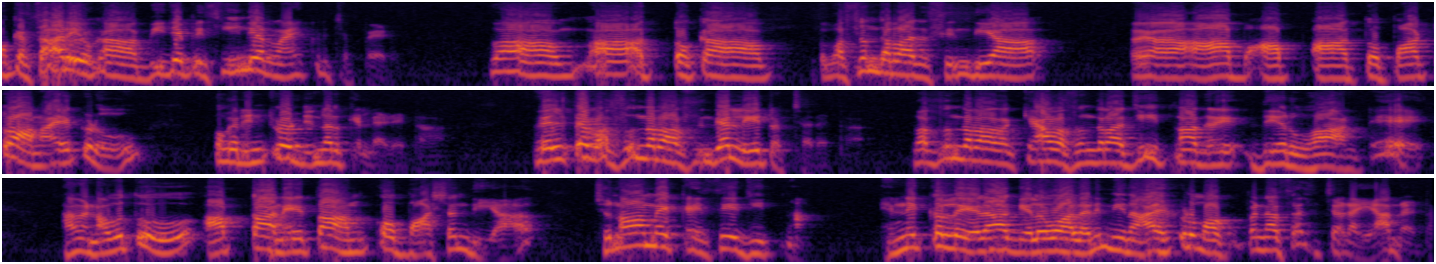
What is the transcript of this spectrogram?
ఒకసారి ఒక బీజేపీ సీనియర్ నాయకుడు చెప్పాడు. ఒక వసుంధరాజ సింధియా తో ఆతో పాటు ఆ నాయకుడు ఒకరింట్లో డిన్నర్కి వెళ్ళాడట. వెళ్తే వసుంధరా సింధియా లేట్ వచ్చారట. వసుంధరా క్యా వసుంధరాజీ ఇట్నా దే- అంటే ఆమె నవ్వుతూ ఆప్తా నేత హమ్కో భాషణ్ దియా చునావ్ మే కైసే జీత్నా. ఎన్నికల్లో ఎలా గెలవాలని మీ నాయకుడు మాకు ఉపన్యాసాలు ఇచ్చాడయ్యా అన్నట.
